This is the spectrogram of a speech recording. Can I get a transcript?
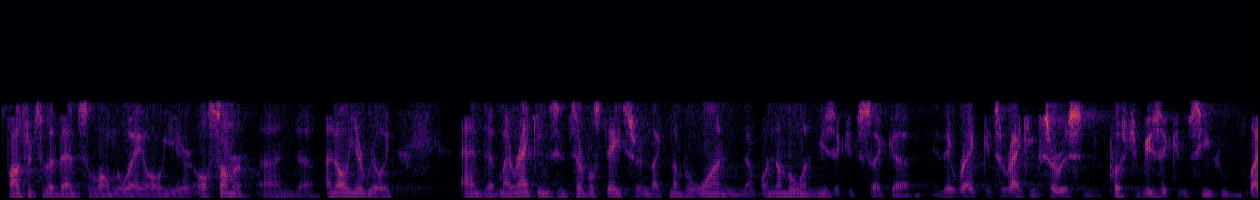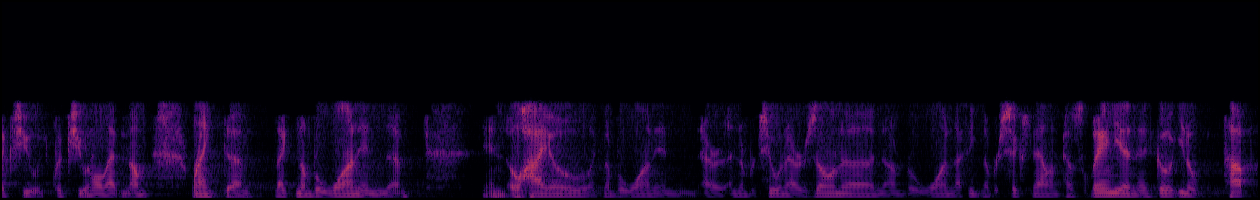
sponsored some events along the way all year, all summer, and uh, and all year really. And uh, my rankings in several states are like number one or number one music. It's like uh, they rank. It's a ranking service, and you post your music and see who likes you and clicks you and all that. And I'm ranked um, like number one in. Uh, in Ohio, like number one in number two in Arizona, number one I think number six now in Pennsylvania, and it go you know top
